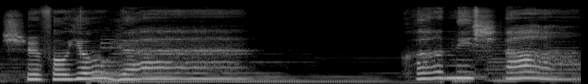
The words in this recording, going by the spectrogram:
是否有缘和你笑？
